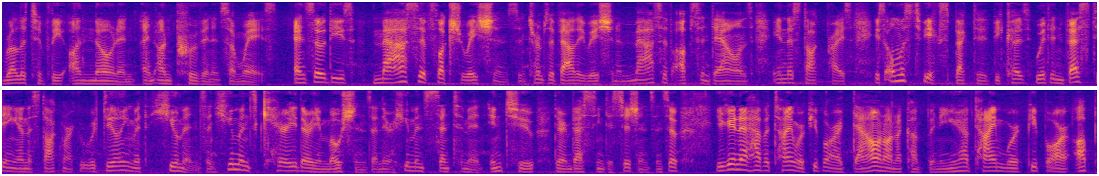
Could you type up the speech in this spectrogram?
relatively unknown and, and unproven in some ways. And so these massive fluctuations in terms of valuation and massive ups and downs in the stock price is almost to be expected because with investing in the stock market, we're dealing with humans and humans carry their emotions and their human sentiment into their investing decisions. And so you're going to have a time where people are down on a company. You have time where people are up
